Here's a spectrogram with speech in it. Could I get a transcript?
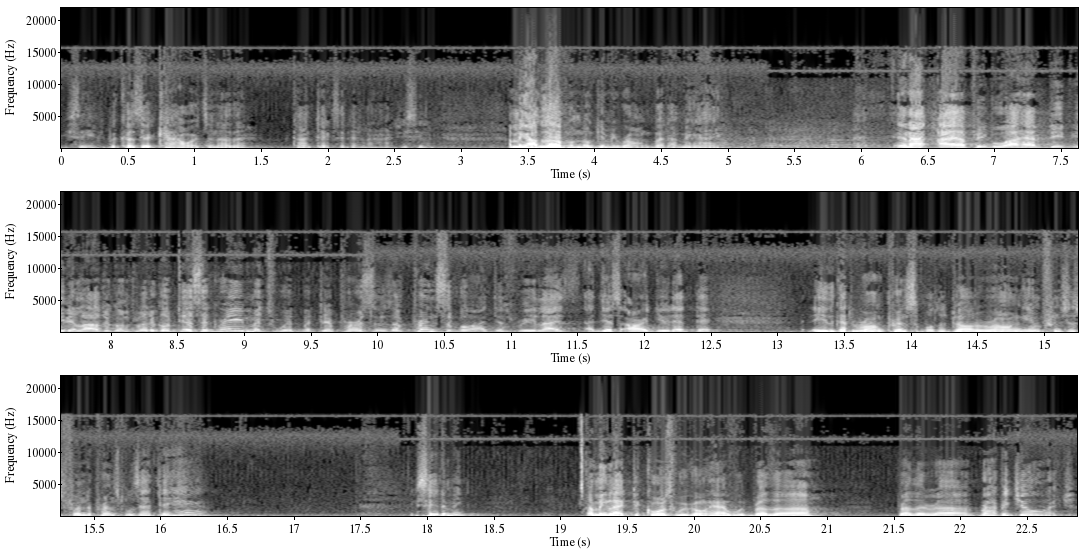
You see? Because they're cowards in other contexts of their lives. You see? I mean, I love them, don't get me wrong, but I mean, I. And I, I, have people who I have deep ideological and political disagreements with, but they're persons of principle. I just realized, I just argue that they either got the wrong principle to draw the wrong inferences from the principles that they have. You see what I mean? I mean, like the course we're going to have with Brother, uh, brother uh, Robbie George.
